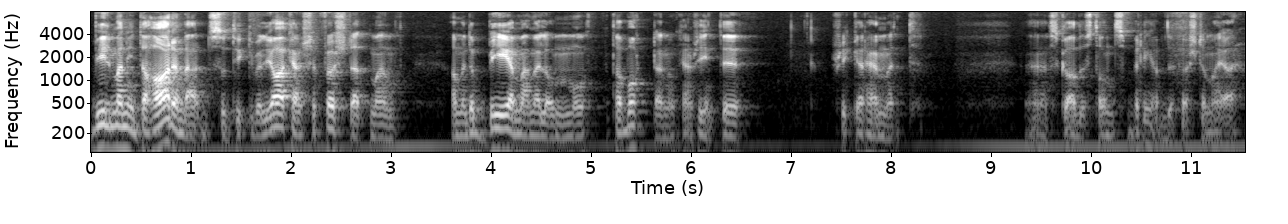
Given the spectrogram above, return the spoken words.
vill man inte ha den där så tycker väl jag kanske först att man... Ja men då ber man väl om att ta bort den och kanske inte skickar hem ett eh, skadeståndsbrev det första man gör.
